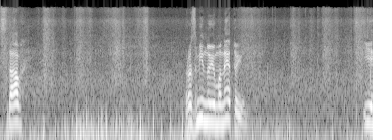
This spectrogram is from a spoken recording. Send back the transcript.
став розмінною монетою і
